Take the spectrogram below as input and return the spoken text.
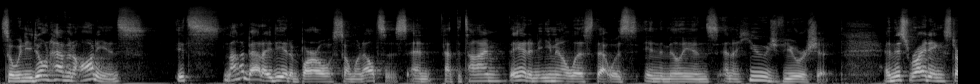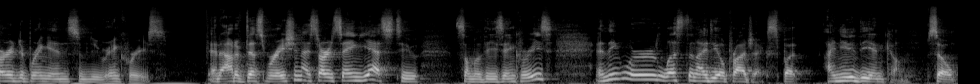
So when you don't have an audience, it's not a bad idea to borrow someone else's. And at the time, they had an email list that was in the millions and a huge viewership. And this writing started to bring in some new inquiries. And out of desperation, I started saying yes to some of these inquiries, and they were less than ideal projects, but I needed the income. So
